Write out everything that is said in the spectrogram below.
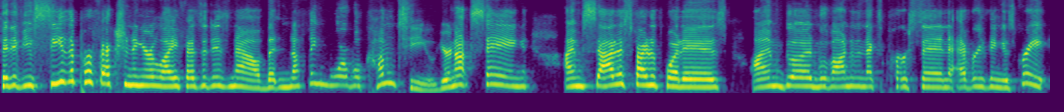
that if you see the perfection in your life as it is now, that nothing more will come to you. You're not saying, I'm satisfied with what is, I'm good, move on to the next person, everything is great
